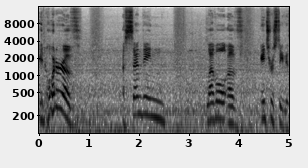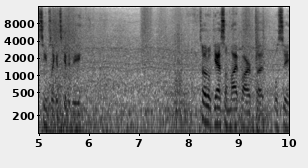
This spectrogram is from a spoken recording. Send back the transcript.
in order of ascending level of interesting it seems like it's going to be. Total guess on my part, but we'll see.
